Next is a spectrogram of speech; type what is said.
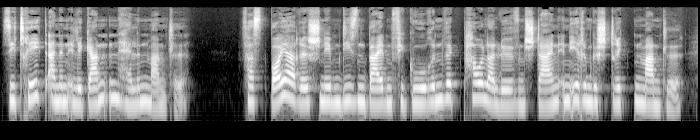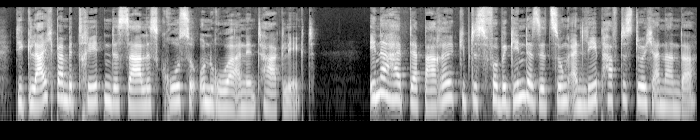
Sie trägt einen eleganten hellen Mantel. Fast bäuerisch neben diesen beiden Figuren wirkt Paula Löwenstein in ihrem gestrickten Mantel, die gleich beim Betreten des Saales große Unruhe an den Tag legt. Innerhalb der Barre gibt es vor Beginn der Sitzung ein lebhaftes Durcheinander.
